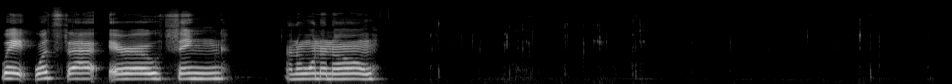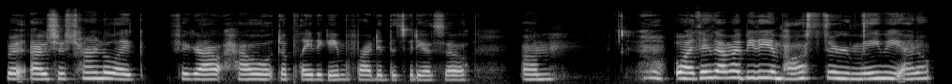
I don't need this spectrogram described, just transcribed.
wait, what's that arrow thing? I don't want to know. But I was just trying to, like, figure out how to play the game before I did this video, so, um, oh, I think that might be the imposter, maybe, I don't,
